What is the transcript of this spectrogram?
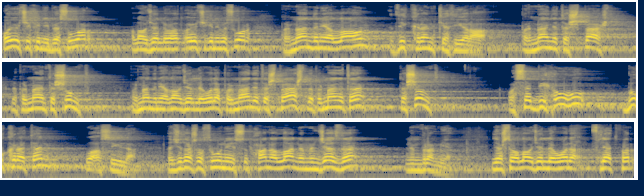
O ju që keni besuar, Allahu xhelle ue ala thot, o ju që keni besuar, përmendni Allahun dhikran kathira. Përmendje të shpeshtë dhe përmendje të shumtë. Përmendni Allahun xhelle ue ala, përmendje të shpeshtë dhe përmendje të të shumtë. Wa sabbihuhu bukratan wa asila. Dhe gjithashtu thuni subhanallah në mëngjes dhe në mbrëmje. Gjithashtu Allahu xhelle ue ala flet për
